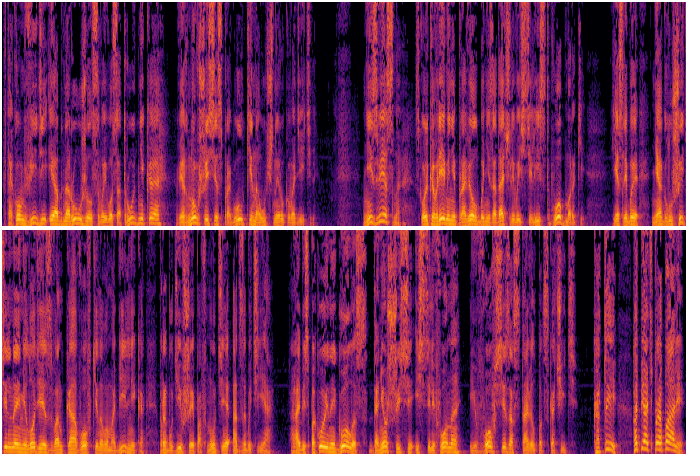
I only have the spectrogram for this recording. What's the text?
В таком виде и обнаружил своего сотрудника, вернувшийся с прогулки научный руководитель. Неизвестно, сколько времени провел бы незадачливый стилист в обмороке, если бы не оглушительная мелодия звонка Вовкиного мобильника, пробудившая Пафнутия от забытия обеспокоенный голос, донесшийся из телефона, и вовсе заставил подскочить. «Коты! Опять пропали!»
